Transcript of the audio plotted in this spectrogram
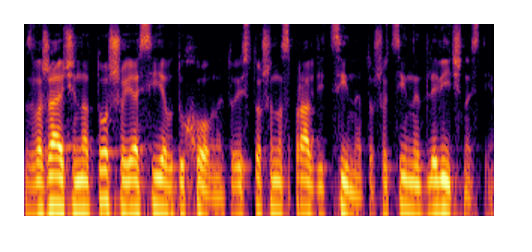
зважаючи на те, що я сіяв духовне, тобто те, що насправді цінне, то, що цінне для вічності.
